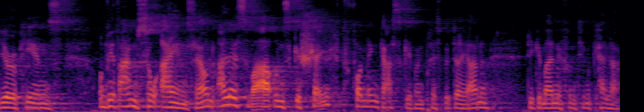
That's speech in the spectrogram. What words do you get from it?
Europeans. Und wir waren so eins. Ja, und alles war uns geschenkt von den Gastgebern, Presbyterianern, die Gemeinde von Tim Keller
